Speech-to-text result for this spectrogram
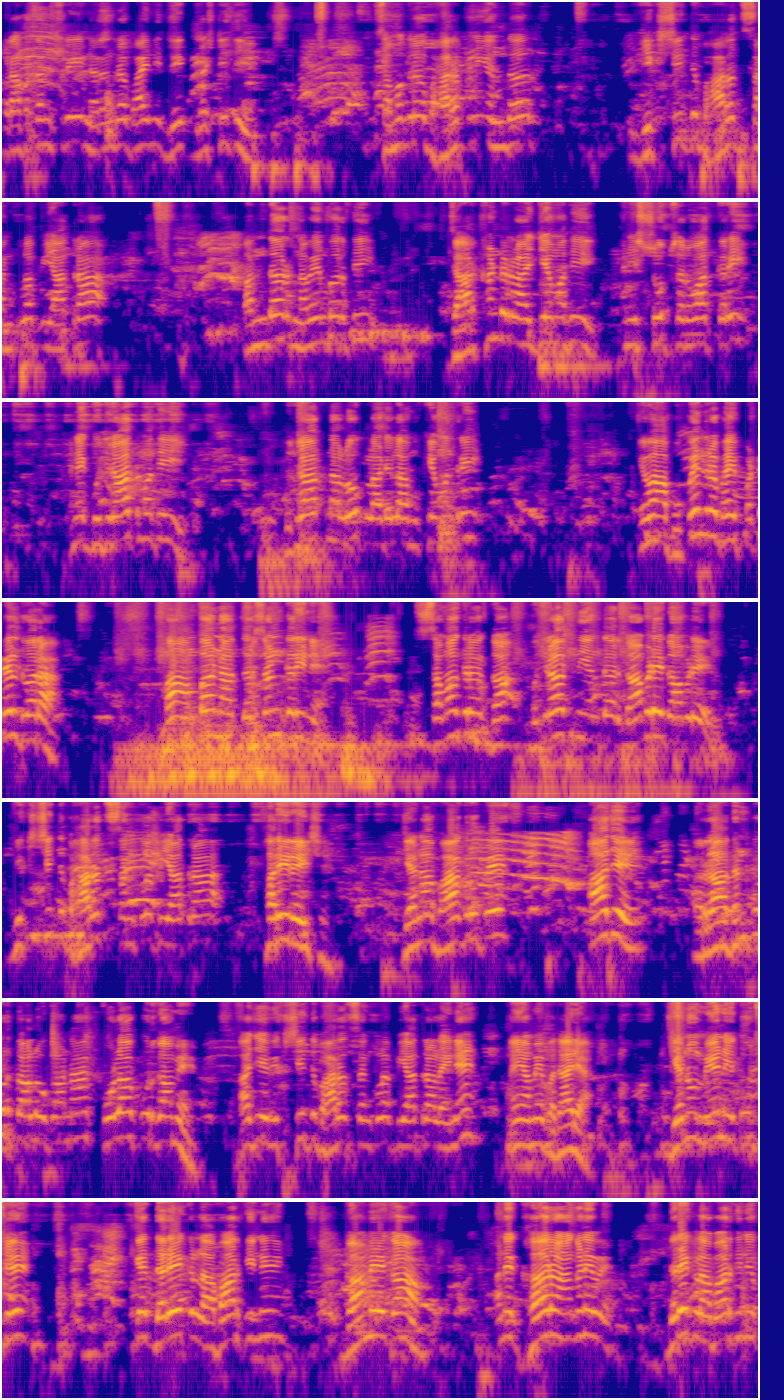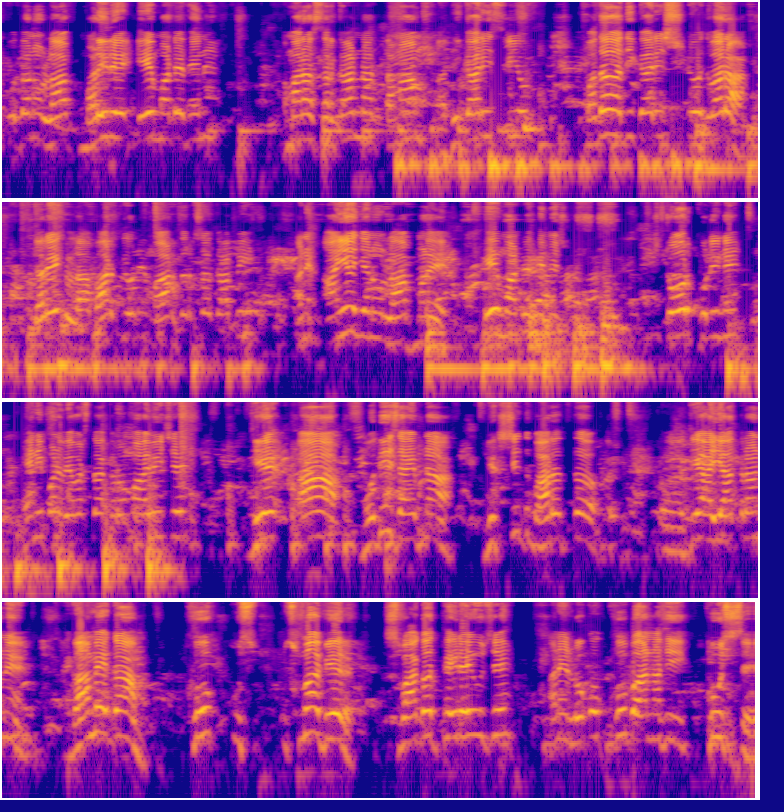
વડાપ્રધાન શ્રી નરેન્દ્રભાઈની દ્રષ્ટિથી સમગ્ર ભારતની અંદર વિકસિત ભારત સંકલ્પ યાત્રા પંદર નવેમ્બરથી ઝારખંડ રાજ્યમાંથી એની શુભ શરૂઆત કરી અને ગુજરાતમાંથી ગુજરાતના લોક લાડેલા મુખ્યમંત્રી એવા ભૂપેન્દ્રભાઈ પટેલ દ્વારા મા અંબાના દર્શન કરીને સમગ્ર ગુજરાતની અંદર ગામડે ગામડે વિકસિત ભારત સંકલ્પ યાત્રા ફરી રહી છે. જેના ભાગરૂપે આજે રાધનપુર તાલુકાના કોલાપુર ગામે આજે વિકસિત ભારત સંકલ્પ યાત્રા લઈને અહીં અમે વધાર્યા જેનો મેન હેતુ છે કે દરેક લાભાર્થીને ગામે ગામ અને ઘર આંગણે દરેક લાભાર્થીને પોતાનો લાભ મળી રહે એ માટે થઈને અમારા સરકારના તમામ અધિકારીશ્રીઓ, પદાધિકારીશ્રીઓ દ્વારા દરેક લાભાર્થીઓને માર્ગદર્શક આપી અને અહીંયા જેનો લાભ મળે એ માટે તેને સ્ટોર ખોલીને એની પણ વ્યવસ્થા કરવામાં આવી છે. જે આ મોદી સાહેબના વિકસિત ભારત જે આ યાત્રાને ગામે ગામ ખૂબ ઉષ્માભેર સ્વાગત થઈ રહ્યું છે. અને લોકો ખૂબ આનાથી ખુશ છે.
